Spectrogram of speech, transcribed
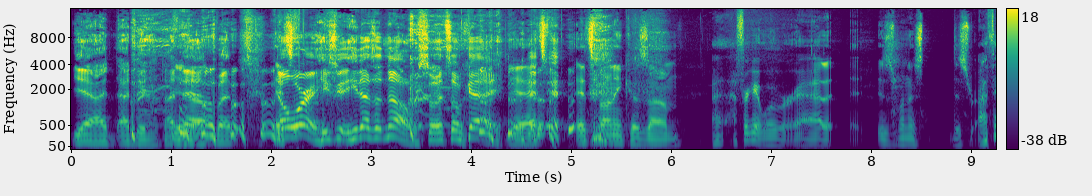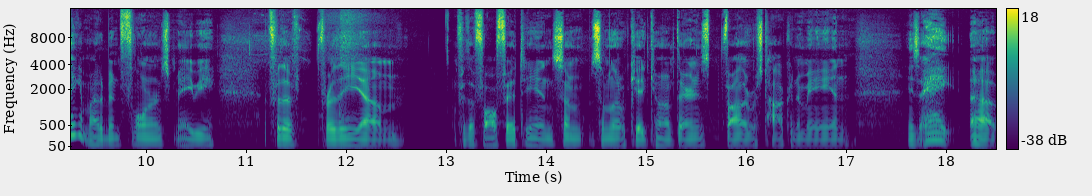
"Yeah, I, I did, I Yeah. did." But don't worry, he's he doesn't know, so it's okay. yeah, it's it's funny because um, I, I forget where we were at. Is when this this I think it might have been Florence maybe for the for the um for the fall fifty, and some some little kid come up there and his father was talking to me, and he's like, "Hey, uh."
